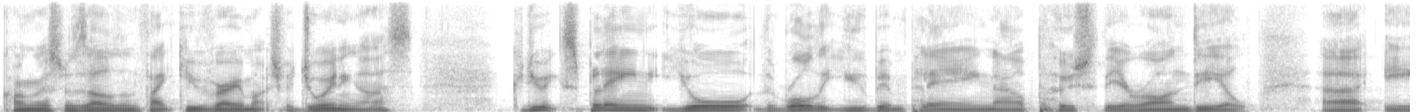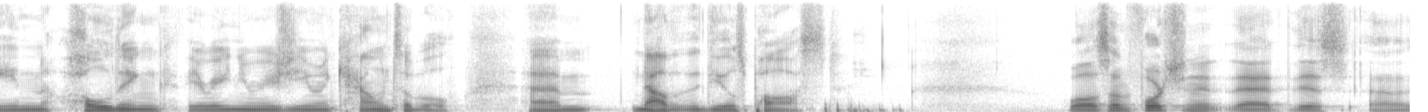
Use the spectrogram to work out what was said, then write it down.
Congressman Zeldin, thank you very much for joining us. Could you explain your the role that you've been playing now post the Iran deal uh, in holding the Iranian regime accountable um, now that the deal's passed? Well, it's unfortunate that this uh,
